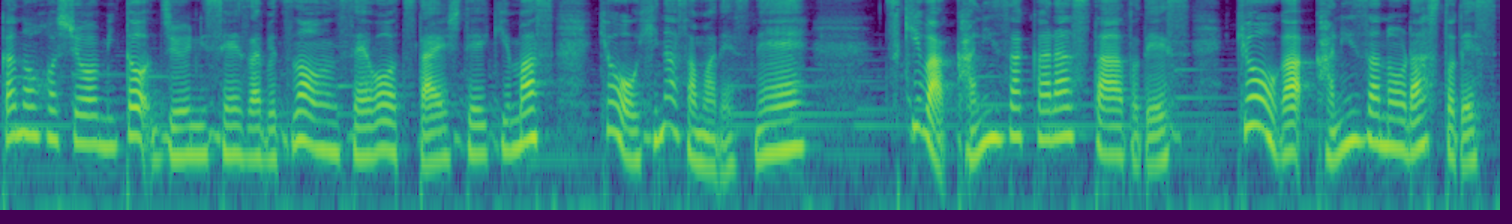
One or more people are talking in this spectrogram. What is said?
日の星を見と12星座別の運勢をお伝えしていきます。今日おひな様ですね。月は蟹座からスタートです。今日が蟹座のラストです。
